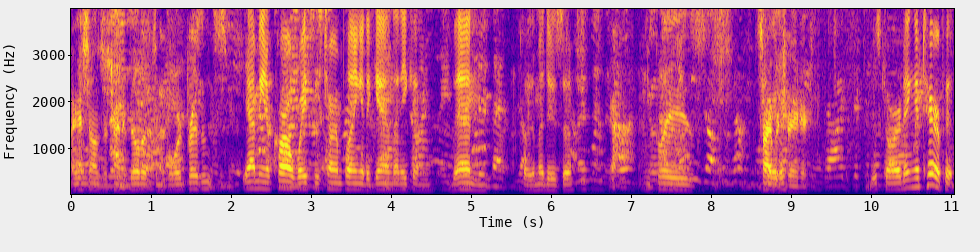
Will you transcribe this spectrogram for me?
I guess Sean's just trying to build up some board presence. Yeah, I mean, if Carl wastes his turn playing it again, then he can then play the Medusa. He plays Cyber Trader. Discarding a Terra Pit.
